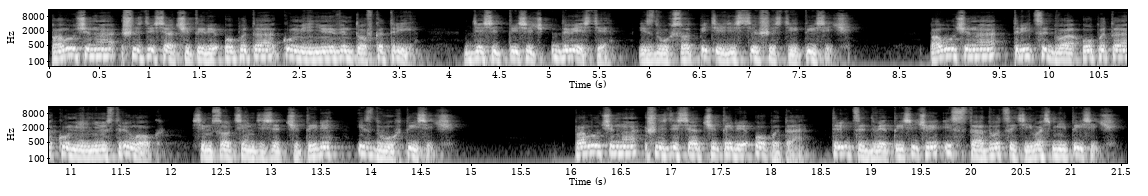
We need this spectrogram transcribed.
Получено 64 опыта к умению винтовка 3. 10200 из 256 тысяч. Получено 32 опыта к умению стрелок. 774 из 2000. Получено 64 опыта. 32 тысячи из 128 тысяч.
